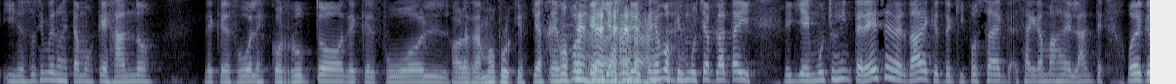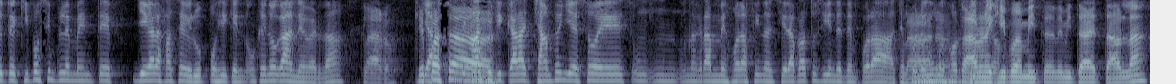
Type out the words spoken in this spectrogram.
Y nosotros siempre nos estamos quejando de que el fútbol es corrupto, de que el fútbol... Ahora sabemos por qué. Ya sabemos porque ya, ya sabemos que es mucha plata y, y hay muchos intereses, ¿verdad? De que tu equipo salga, salga más adelante o de que tu equipo simplemente llegue a la fase de grupos y que aunque no gane, ¿verdad? Claro. ¿Qué Ya, pasa? que clasificar a Champions y eso es un- un- una gran mejora financiera para tu siguiente temporada. Te ponen en un Claro, mejor Claro, un equipo de mitad, de mitad de tabla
